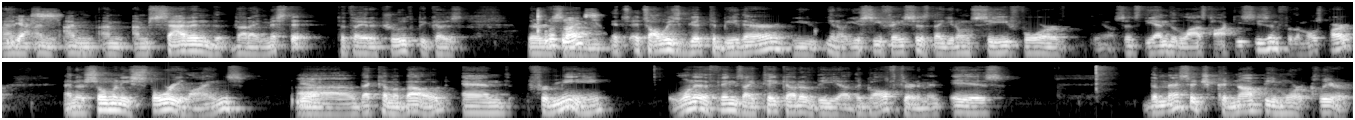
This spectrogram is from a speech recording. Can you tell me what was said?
I'm, yes. I'm, I'm, I'm, I'm saddened that I missed it, to tell you the truth, because There's was nice. Um, it's it's always good to be there. You you know you see faces that you don't see for you know since the end of the last hockey season for the most part, and there's so many storylines yeah. uh, that come about. And for me, one of the things I take out of the uh, the golf tournament is the message could not be more clear.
